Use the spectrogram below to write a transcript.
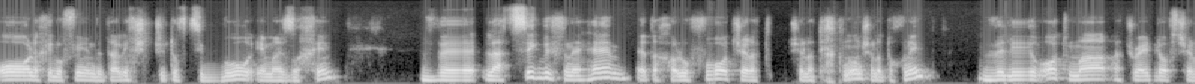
או לחילופין בתהליך שיתוף ציבור עם האזרחים, ולהציג בפניהם את החלופות של, של התכנון, של התוכנית, ולראות מה ה-trade-offs של,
